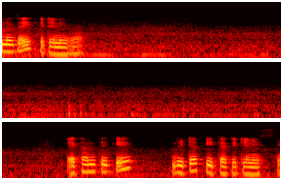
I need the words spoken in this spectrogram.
অনুযায়ী কেটে নেব। এখান থেকে দুইটা ফিতা কেটে নিচ্ছি।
